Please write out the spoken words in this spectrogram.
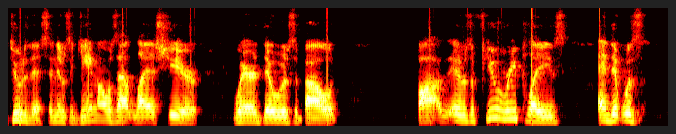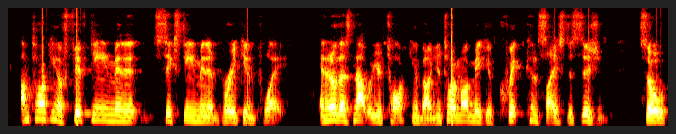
due to this. And there was a game I was at last year where there was about five, it was a few replays, and it was I'm talking a 15 minute, 16 minute break in play. And I know that's not what you're talking about. You're talking about making a quick, concise decision. So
